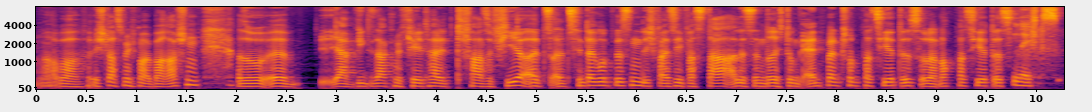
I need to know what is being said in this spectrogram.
Aber ich lasse mich mal überraschen. Also, äh, ja, wie gesagt, mir fehlt halt Phase 4 als, als Hintergrundwissen. Ich weiß nicht, was da alles in Richtung Ant-Man schon passiert ist oder noch passiert ist. Nichts.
